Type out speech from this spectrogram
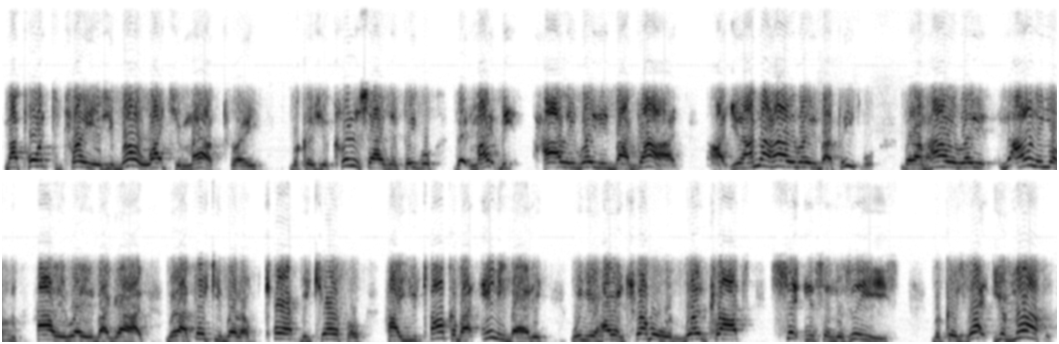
My point to Trey is you better watch your mouth, Trey, because you're criticizing people that might be highly rated by God. I, you know, I'm not highly rated by people, but I'm highly rated. I don't even know if I'm highly rated by God, but I think you better care, be careful how you talk about anybody when you're having trouble with blood clots, sickness, and disease, because that your mouth,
